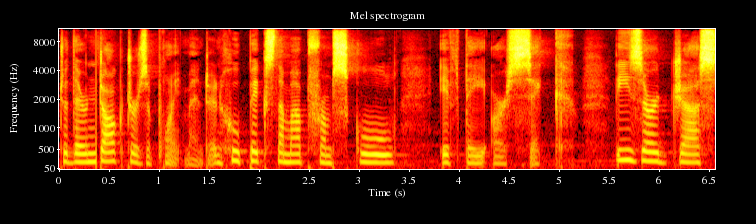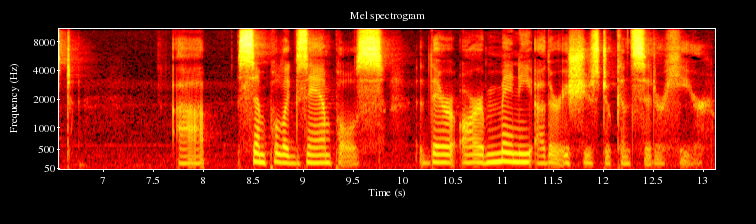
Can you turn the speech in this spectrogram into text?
to their doctor's appointment and who picks them up from school if they are sick. These are just uh, simple examples. There are many other issues to consider here.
